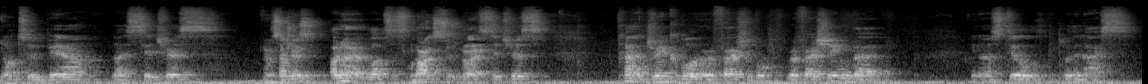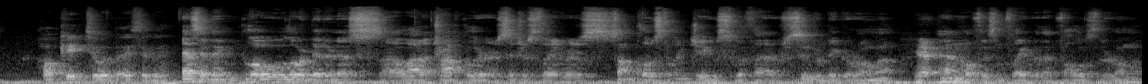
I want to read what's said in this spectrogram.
Not too bitter. No citrus. No citrus. Oh no, no lots of lots, lots, lots of citrus kind of drinkable and refreshable, refreshing, but you know, still with a nice hop kick to it, basically. That's the thing. Low, lower bitterness, uh, a lot of tropical or citrus flavors, something close to like juice with a super big aroma, yeah. and mm-hmm. hopefully some flavor that follows the aroma.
